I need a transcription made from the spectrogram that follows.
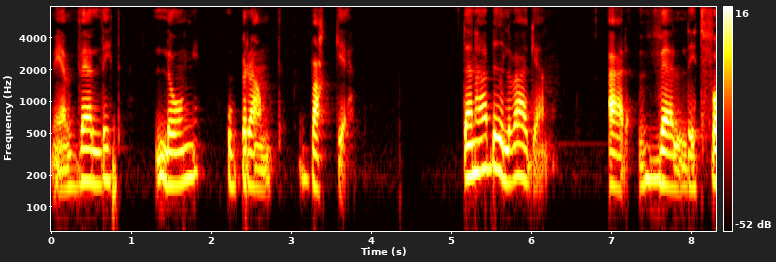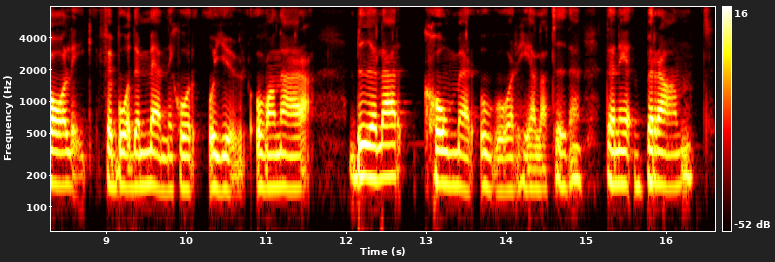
med en väldigt lång och brant backe. Den här bilvägen är väldigt farlig för både människor och djur att vara nära. Bilar kommer och går hela tiden. Den är brant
